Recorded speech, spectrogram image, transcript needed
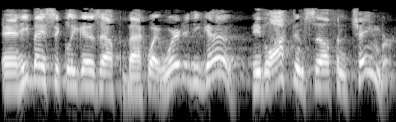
And he basically goes out the back way. Where did he go? He locked himself in a chamber.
